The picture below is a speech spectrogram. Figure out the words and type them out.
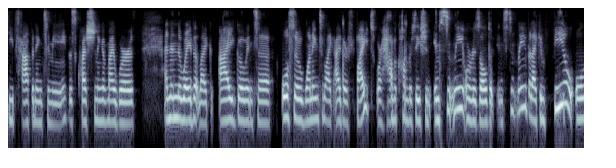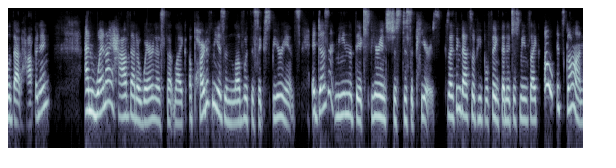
keeps happening to me this questioning of my worth and then the way that like i go into also wanting to like either fight or have a conversation instantly or resolve it instantly but i can feel all of that happening and when I have that awareness that, like, a part of me is in love with this experience, it doesn't mean that the experience just disappears. Because I think that's what people think. Then it just means, like, oh, it's gone.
